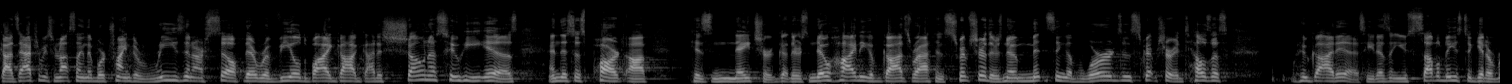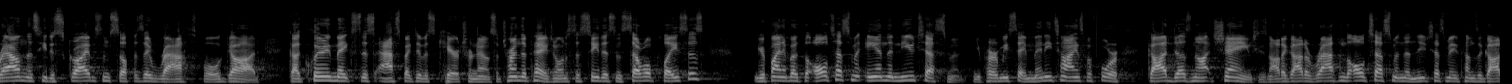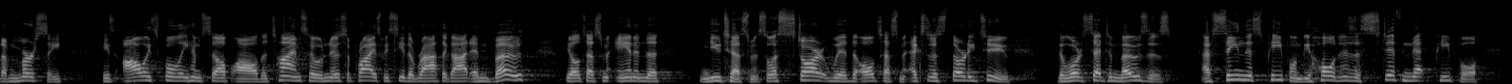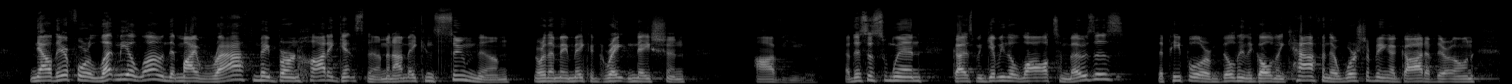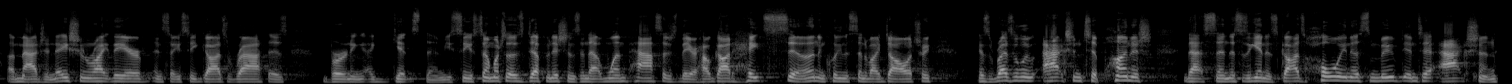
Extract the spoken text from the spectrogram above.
God's attributes are not something that we're trying to reason ourselves. They're revealed by God. God has shown us who He is, and this is part of his nature. There's no hiding of God's wrath in Scripture, there's no mincing of words in Scripture. It tells us who God is. He doesn't use subtleties to get around this. He describes himself as a wrathful God. God clearly makes this aspect of his character known. So turn the page. I want us to see this in several places. You're finding both the Old Testament and the New Testament. You've heard me say many times before God does not change. He's not a God of wrath in the Old Testament, then the New Testament becomes a God of mercy. He's always fully himself all the time. So, no surprise, we see the wrath of God in both the Old Testament and in the New Testament. So let's start with the Old Testament. Exodus 32. The Lord said to Moses, I've seen this people, and behold, it is a stiff necked people. Now, therefore, let me alone, that my wrath may burn hot against them, and I may consume them, or they may make a great nation of you. Now, this is when God has been giving the law to Moses. The people are building the golden calf, and they're worshiping a God of their own imagination right there. And so you see God's wrath is burning against them. You see so much of those definitions in that one passage there how God hates sin, including the sin of idolatry, his resolute action to punish that sin. This is again as God's holiness moved into action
